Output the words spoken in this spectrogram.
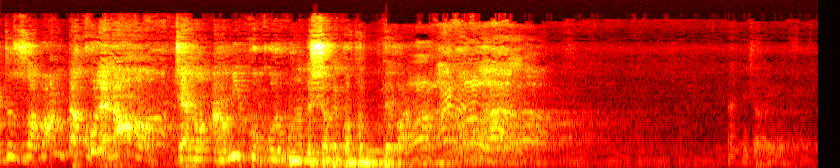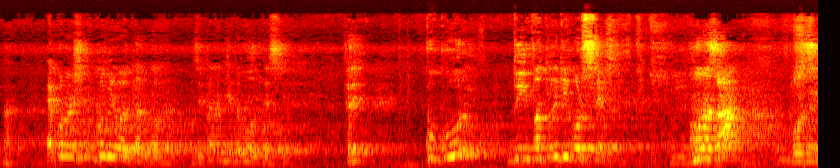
একটু জবানটা খুলে নাও, যেন আমি কুকুর ওনাদের সাথে কথা বলতে পারি। এখন গভীর খেয়াল করবেন যেখানে যেটা বলতেছি। কুকুর দুই পাত্রে কি করছে? মোনাজাত করছে।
